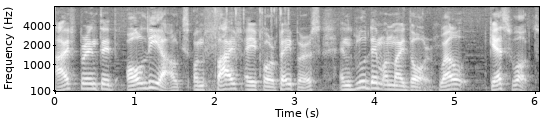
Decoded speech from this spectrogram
I've printed all the algs on 5 A4 papers and glued them on my door. Well, guess what?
